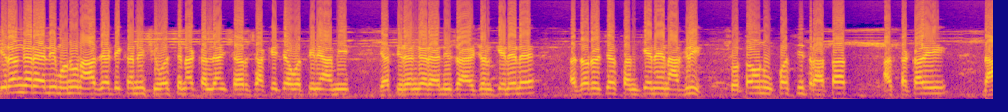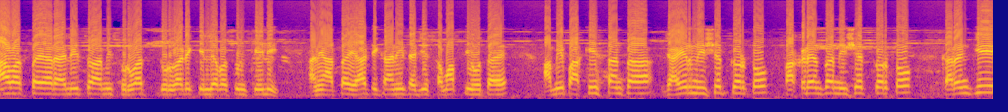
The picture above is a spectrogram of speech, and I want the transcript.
तिरंगा रॅली म्हणून आज या ठिकाणी शिवसेना कल्याण शहर शाखेच्या वतीने आम्ही या तिरंगा रॅलीचं आयोजन केलेलं आहे. हजारोच्या संख्येने नागरिक स्वतःहून उपस्थित राहतात. आज सकाळी दहा वाजता या रॅलीचं आम्ही सुरुवात दुर्गाडी किल्ल्यापासून केली. आणि आता या ठिकाणी त्याची समाप्ती होत आहे. आम्ही पाकिस्तानचा जाहीर निषेध करतो पाकड्यांचा निषेध करतो कारण की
